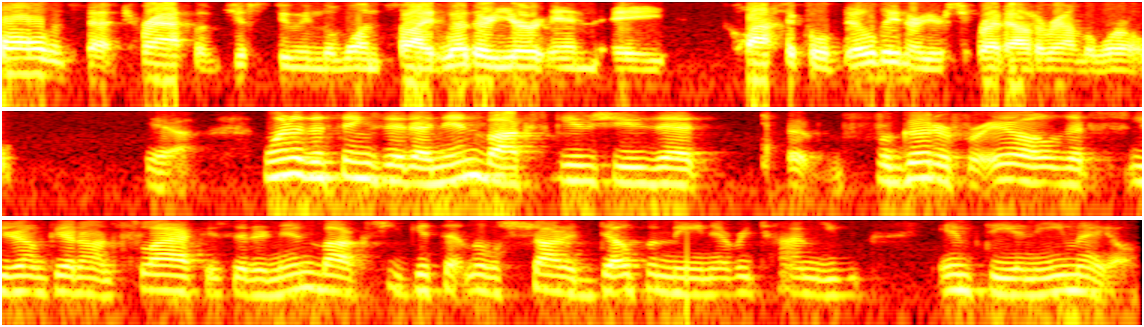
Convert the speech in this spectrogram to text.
fall into that trap of just doing the one side, whether you're in a classical building or you're spread out around the world. Yeah one of the things that an inbox gives you that for good or for ill that you don't get on Slack is that an inbox you get that little shot of dopamine every time you empty an email.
